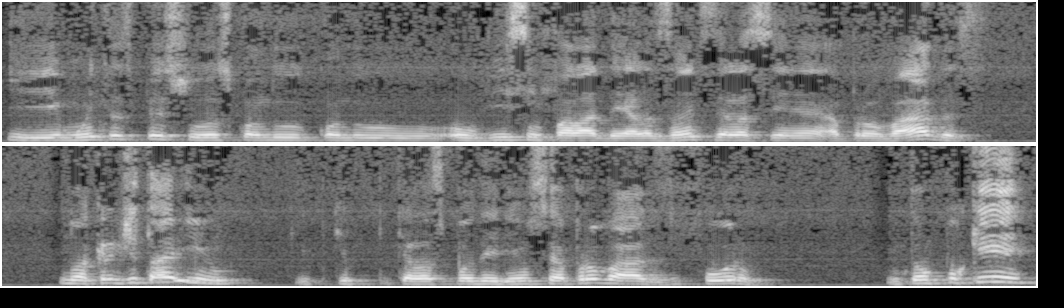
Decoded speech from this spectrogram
que muitas pessoas, quando, quando ouvissem falar delas antes de elas serem aprovadas, não acreditariam que, que, que elas poderiam ser aprovadas, e foram. Então, por que,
